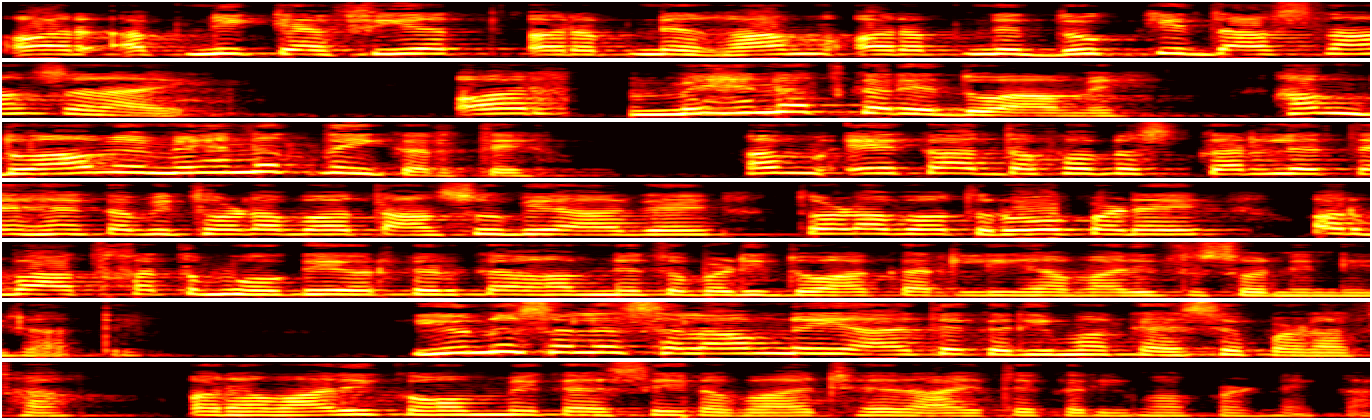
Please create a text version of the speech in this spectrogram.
اور اپنی کیفیت اور اپنے غم اور اپنے دکھ کی داستان سنائے اور محنت کرے دعا میں۔ ہم دعا میں محنت نہیں کرتے۔ ہم ایک آدھ دفعہ بس کر لیتے ہیں، کبھی تھوڑا بہت آنسو بھی آ گئے، تھوڑا بہت رو پڑے اور بات ختم ہو گئی اور پھر کہا، ہم نے تو بڑی دعا کر لی، ہماری تو سونی نہیں جاتی۔ یونس علیہ السلام نے یہ آیت کریمہ کیسے پڑھا تھا؟ اور ہماری قوم میں کیسے رواج ہے آیت کریمہ پڑھنے کا؟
